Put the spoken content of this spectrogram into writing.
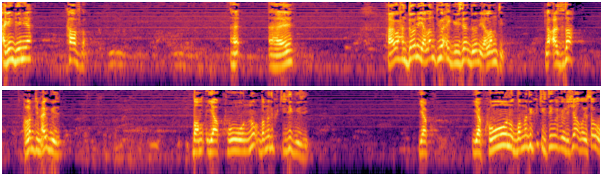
Xagen geenaya kaafka. Hay waxaan doonaya lamti waxay geysaan doonaya lamti cadfta lamti maxay geysay yakunu damadii ku jirtay geysay yakunu damadii ku jirtay wuxuu yidhi sheekhu isagu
